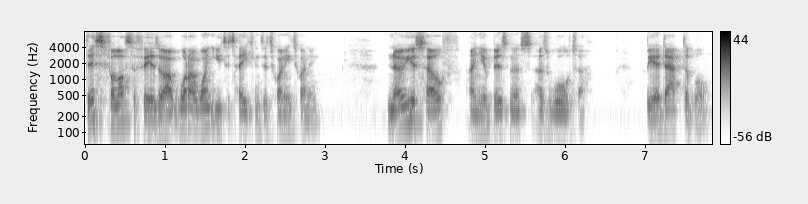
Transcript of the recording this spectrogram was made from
This philosophy is what I want you to take into 2020. Know yourself and your business as water. Be adaptable.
